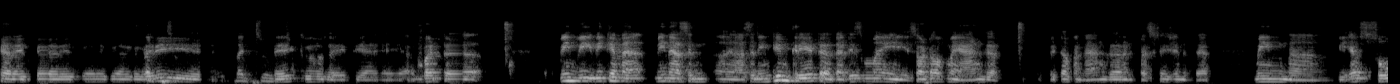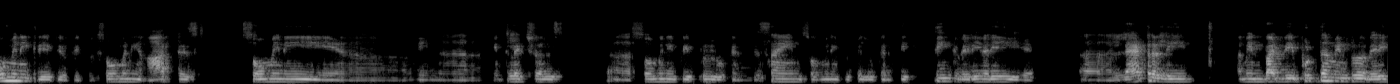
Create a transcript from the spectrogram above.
correct, correct, correct, correct. Very, but true. very true, right? Yeah, yeah, yeah. But uh, mean, we, we can, uh, I mean, as an uh, as an Indian creator, that is my sort of my anger, a bit of an anger and frustration is that. I mean, uh, we have so many creative people, so many artists, so many, uh, I mean, uh, intellectuals, uh, so many people who can design, so many people who can think, think very, very uh, laterally. I mean, but we put them into a very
